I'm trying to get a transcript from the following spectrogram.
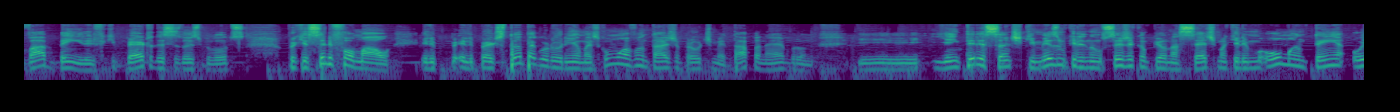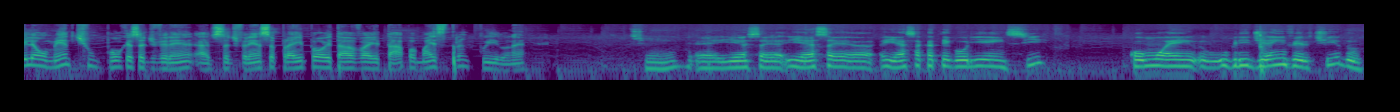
vá bem, ele fique perto desses dois pilotos, porque se ele for mal, ele, ele perde tanta gordurinha, mas como uma vantagem para a última etapa, né, Bruno? E, e, é interessante que mesmo que ele não seja campeão na sétima, que ele ou mantenha ou ele aumente um pouco essa, diferen essa diferença para ir para a oitava etapa mais tranquilo, né? Sim, é, e, essa, e, essa, e essa categoria em si como é, o grid é invertido,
